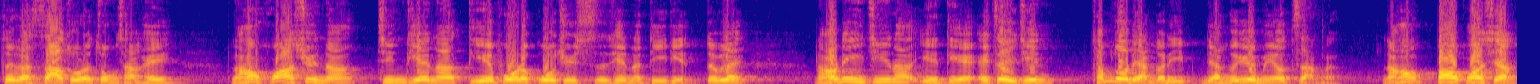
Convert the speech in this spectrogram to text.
这个杀出了中长黑。然后华讯呢今天呢跌破了过去四天的低点，对不对？然后利基呢也跌，哎，这已经差不多两个礼两个月没有涨了。然后包括像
